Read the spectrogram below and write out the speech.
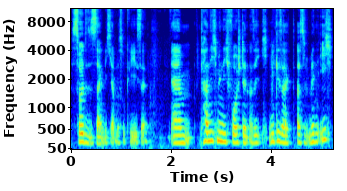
sollte das eigentlich alles okay sein ähm, kann ich mir nicht vorstellen. Also ich, wie gesagt, also wenn ich,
